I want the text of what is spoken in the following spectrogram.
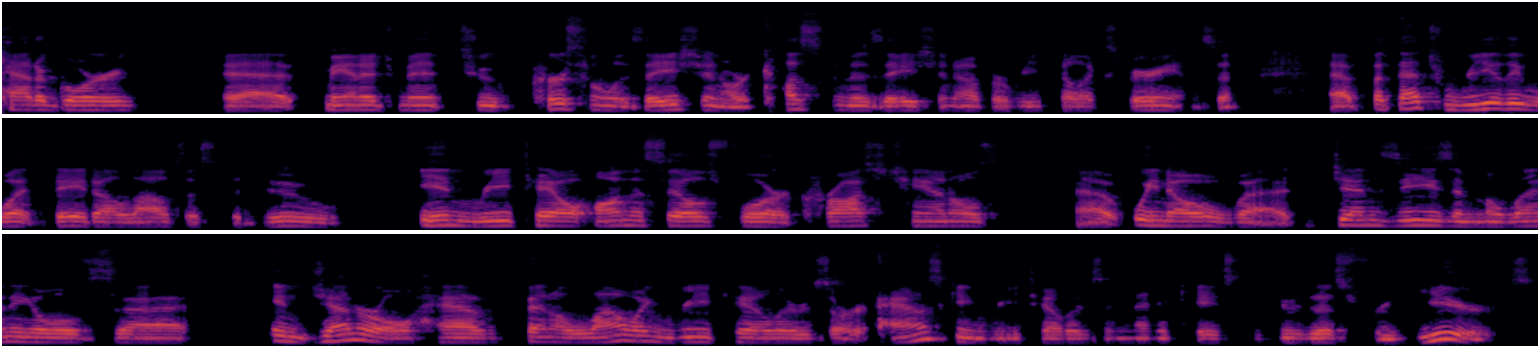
category uh, management to personalization or customization of a retail experience. And uh, but that's really what data allows us to do in retail on the sales floor across channels. Uh, we know uh, Gen Zs and millennials uh, in general have been allowing retailers or asking retailers in many cases to do this for years.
